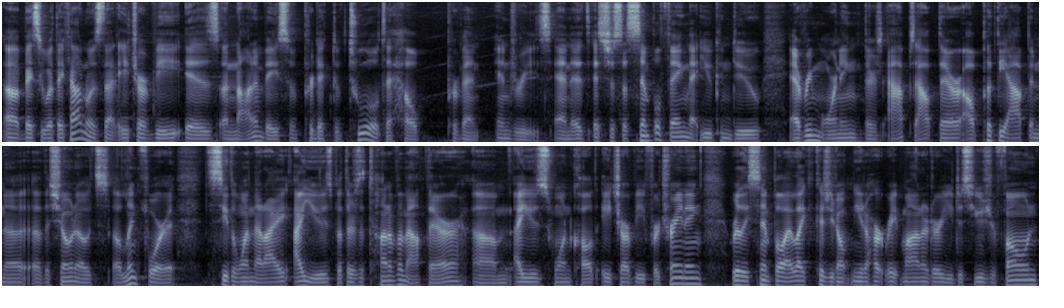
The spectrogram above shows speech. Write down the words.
uh, basically, what they found was that HRV is a non invasive predictive tool to help prevent injuries. And it, it's just a simple thing that you can do every morning. There's apps out there. I'll put the app in the, uh, the show notes, a link for it to see the one that I, I use, but there's a ton of them out there. Um, I use one called HRV for training. Really simple. I like it because you don't need a heart rate monitor. You just use your phone,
